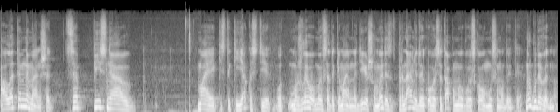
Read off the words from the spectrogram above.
Але тим не менше, ця пісня має якісь такі якості. От, можливо, ми все-таки маємо надію, що ми десь принаймні до якогось етапу ми обов'язково мусимо дойти. Ну, буде видно.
